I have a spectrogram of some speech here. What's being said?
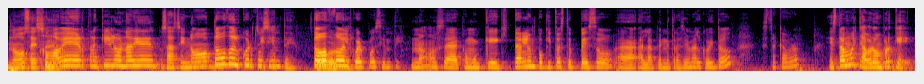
¿no? O sea, es Sí. como, a ver, tranquilo, nadie, o sea, si no... Todo el cuerpo Sí, siente. Todo Todo, el- cuerpo siente, ¿no? O sea, como que quitarle un poquito este peso a, a la penetración, al coito, está cabrón. Está muy cabrón porque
